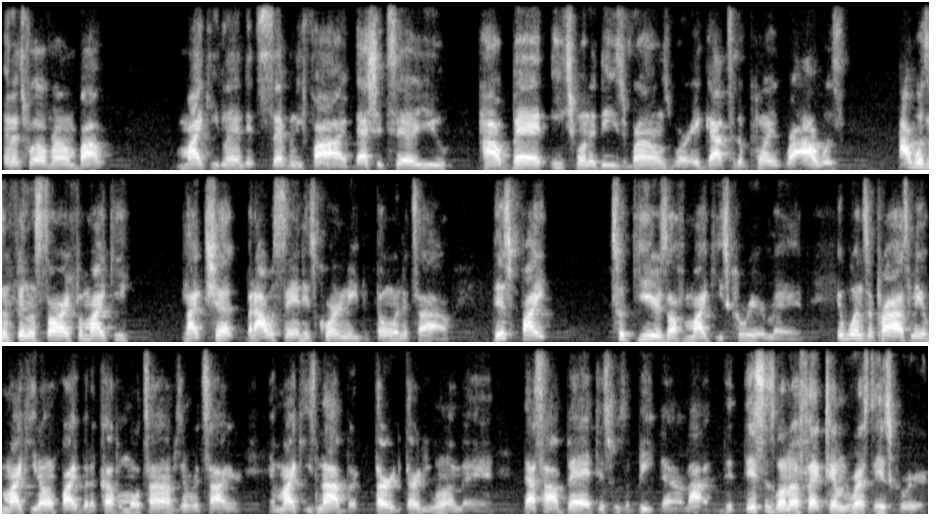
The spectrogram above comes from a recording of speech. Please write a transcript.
in a 12 round bout. Mikey landed 75. That should tell you how bad each one of these rounds were. It got to the point where I was I wasn't feeling sorry for Mikey like Chuck, but I was saying his corner needed to throw in the towel. This fight took years off Mikey's career, man. It wouldn't surprise me if Mikey don't fight but a couple more times and retire. And Mikey's not but 30, 31, man. That's how bad this was a beatdown. I, th- this is going to affect him the rest of his career.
